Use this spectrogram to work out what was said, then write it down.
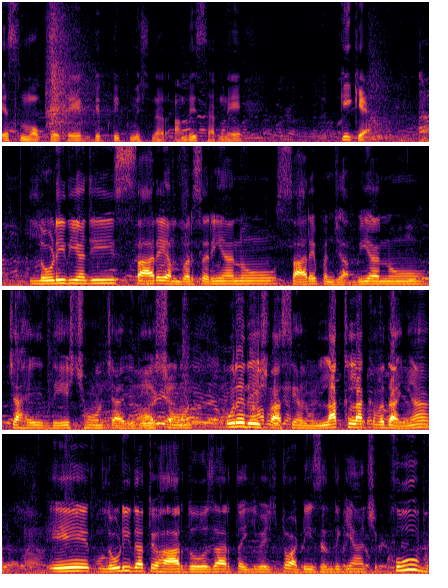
ਇਸ ਮੌਕੇ ਤੇ ਡਿਪਟੀ ਕਮਿਸ਼ਨਰ ਅੰਮ੍ਰਿਤਸਰ ਨੇ ਕੀ ਕਿਹਾ। ਲੋਹੜੀ ਦੀਆਂ ਜੀ ਸਾਰੇ ਅੰਮ੍ਰਿਤਸਰੀਆਂ ਨੂੰ, ਸਾਰੇ ਪੰਜਾਬੀਆਂ ਨੂੰ, ਚਾਹੇ ਦੇਸ਼ 'ਚ ਹੋਣ, ਚਾਹੇ ਵਿਦੇਸ਼ 'ਚ ਹੋਣ, ਪੂਰੇ ਦੇਸ਼ ਵਾਸੀਆਂ ਨੂੰ ਲੱਖ ਲੱਖ ਵਧਾਈਆਂ। ਇਹ ਲੋਹੜੀ ਦਾ ਤਿਉਹਾਰ 2023 ਵਿੱਚ ਤੁਹਾਡੀ ਜ਼ਿੰਦਗੀਆਂ 'ਚ ਖੂਬ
